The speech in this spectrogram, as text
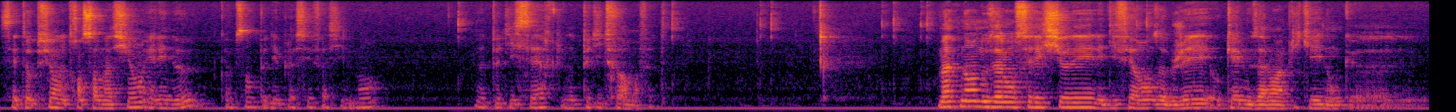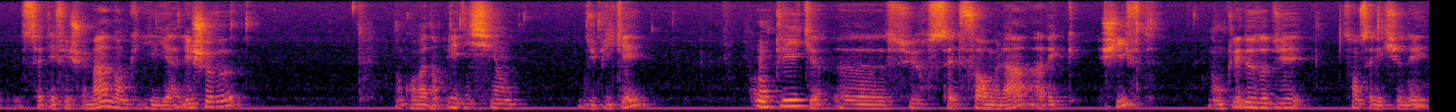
cette option de transformation et les nœuds. Comme ça, on peut déplacer facilement notre petit cercle, notre petite forme en fait. Maintenant, nous allons sélectionner les différents objets auxquels nous allons appliquer donc, euh, cet effet chemin. Donc, il y a les cheveux. Donc, on va dans Édition, Dupliquer. On clique euh, sur cette forme-là avec Shift. Donc, les deux objets sont sélectionnés.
